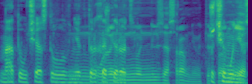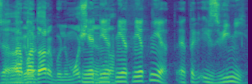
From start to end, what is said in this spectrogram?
НАТО участвовало в некоторых Уже операциях. Ну, нельзя сравнивать. Ты Почему что? нельзя? Нет, авиаудары были мощные. Нет, нет, но... нет, нет, нет. Это извини.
